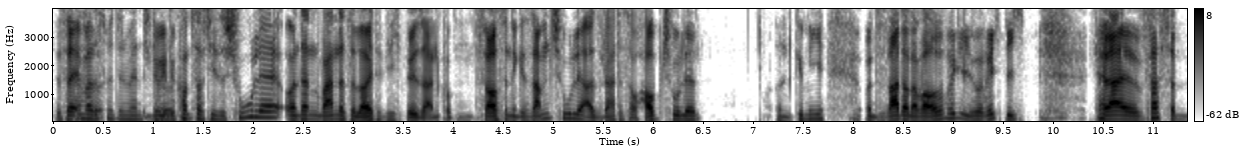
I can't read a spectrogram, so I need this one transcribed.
Das war Was immer ist mit den Menschen Du, du kommst auf diese Schule und dann waren da so Leute, die dich böse angucken. Es war auch so eine Gesamtschule, also du hattest auch Hauptschule und Gimmi und es war dann aber auch wirklich so richtig, keine Ahnung, fast schon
